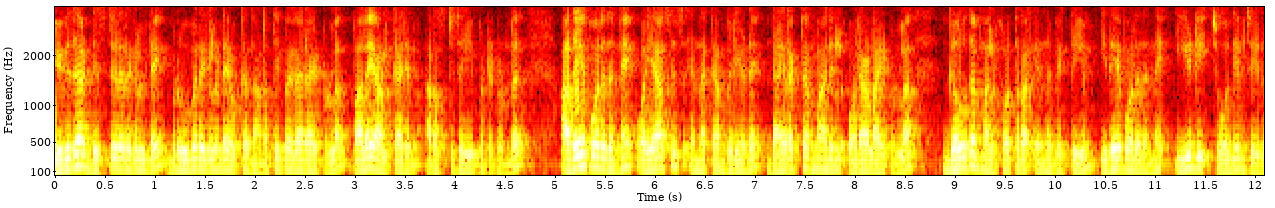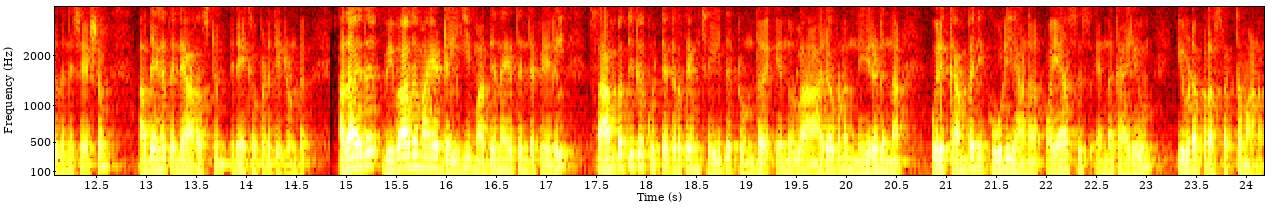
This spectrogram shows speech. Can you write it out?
വിവിധ ഡിസ്റ്റിലറികളുടെ ബ്രൂവറികളുടെ ഒക്കെ നടത്തിപ്പുകാരായിട്ടുള്ള പല ആൾക്കാരും അറസ്റ്റ് ചെയ്യപ്പെട്ടിട്ടുണ്ട്. അതേപോലെ തന്നെ ഒയാസിസ് എന്ന കമ്പനിയുടെ ഡയറക്ടർമാരിൽ ഒരാളായിട്ടുള്ള ഗൗതം മൽഹോത്ര എന്ന വ്യക്തിയും ഇതേപോലെ തന്നെ ഇ ഡി ചോദ്യം ചെയ്തതിന് ശേഷം അദ്ദേഹത്തിന്റെ അറസ്റ്റും രേഖപ്പെടുത്തിയിട്ടുണ്ട്. അതായത് വിവാദമായ ഡൽഹി മദ്യനയത്തിന്റെ പേരിൽ സാമ്പത്തിക കുറ്റകൃത്യം ചെയ്തിട്ടുണ്ട് എന്നുള്ള ആരോപണം നേരിടുന്ന ഒരു കമ്പനി കൂടിയാണ് ഒയാസിസ് എന്ന കാര്യവും ഇവിടെ പ്രസക്തമാണ്.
